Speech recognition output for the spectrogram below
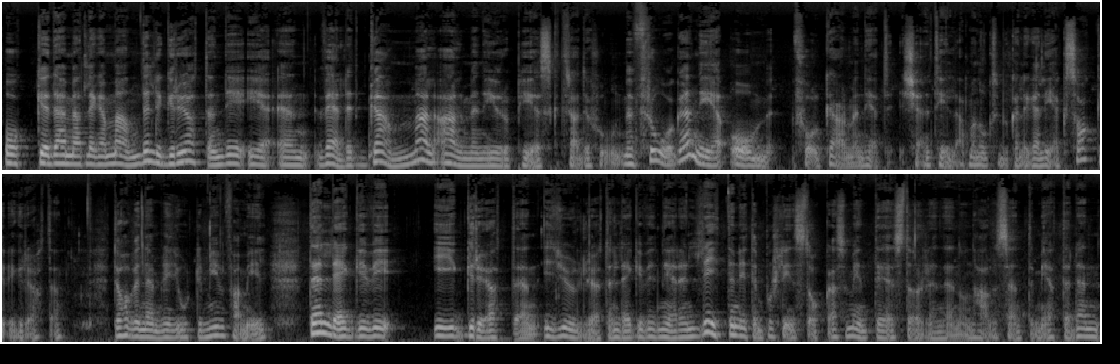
Och det här med att lägga mandel i gröten det är en väldigt gammal allmän europeisk tradition. Men frågan är om folk i allmänhet känner till att man också brukar lägga leksaker i gröten. Det har vi nämligen gjort i min familj. Där lägger vi i gröten, i julgröten lägger vi ner en liten liten porslinsstocka som inte är större än en och en halv centimeter. Den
